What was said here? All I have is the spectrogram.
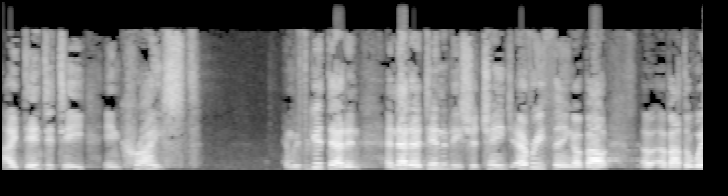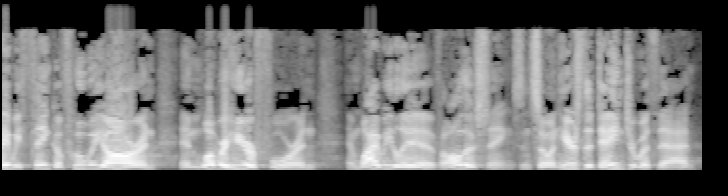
identity in Christ. And we forget that, and, and that identity should change everything about, uh, about the way we think of who we are and, and what we're here for and, and why we live, all those things. And so, and here's the danger with that.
